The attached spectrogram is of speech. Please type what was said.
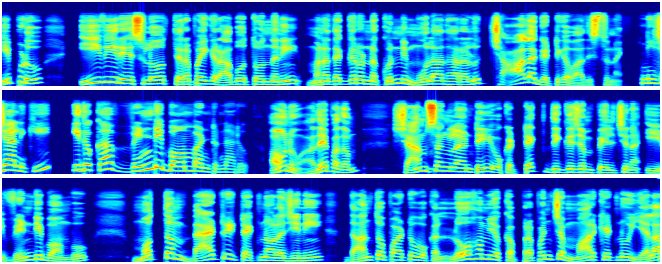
ఇప్పుడు ఈవీ రేసులో తెరపైకి రాబోతోందని మన దగ్గరున్న కొన్ని మూలాధారాలు చాలా గట్టిగా వాదిస్తున్నాయి. నిజానికి ఇదొక వెండి బాంబ్ అంటున్నారు. అవును అదే పదం. శాంసంగ్ లాంటి ఒక టెక్ దిగ్గజం పేల్చిన ఈ వెండి బాంబు మొత్తం బ్యాటరీ టెక్నాలజీని దాంతోపాటు ఒక లోహం యొక్క ప్రపంచ మార్కెట్ను ఎలా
